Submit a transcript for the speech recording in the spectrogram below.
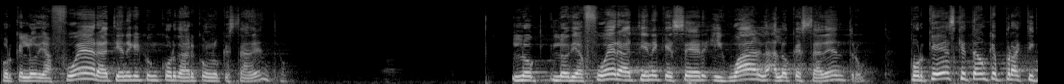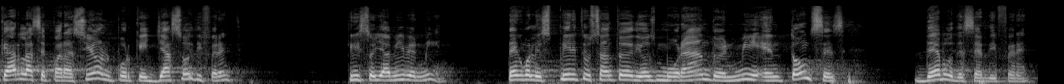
Porque lo de afuera tiene que concordar con lo que está adentro. Lo, lo de afuera tiene que ser igual a lo que está adentro. ¿Por qué es que tengo que practicar la separación? Porque ya soy diferente. Cristo ya vive en mí. Tengo el Espíritu Santo de Dios morando en mí. Entonces, debo de ser diferente.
